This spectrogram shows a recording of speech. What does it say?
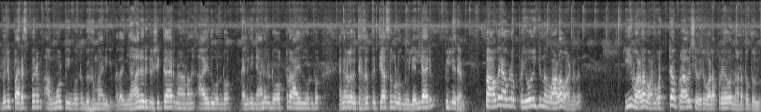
ഇവർ പരസ്പരം അങ്ങോട്ടും ഇങ്ങോട്ടും ബഹുമാനിക്കും. അതായത് ഞാനൊരു കൃഷിക്കാരനാണ് ആയതുകൊണ്ടോ അല്ലെങ്കിൽ ഞാനൊരു ഡോക്ടർ ആയതുകൊണ്ടോ അങ്ങനെയുള്ള വ്യത്യാസ വ്യത്യാസങ്ങളൊന്നുമില്ല. എല്ലാവരും തുല്യരാണ്. ഇപ്പോൾ അവരവിടെ പ്രയോഗിക്കുന്ന വളമാണിത്. ഈ വളമാണ് ഒറ്റ പ്രാവശ്യം ഒരു വളപ്രയോഗം നടത്തത്തുള്ളൂ.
